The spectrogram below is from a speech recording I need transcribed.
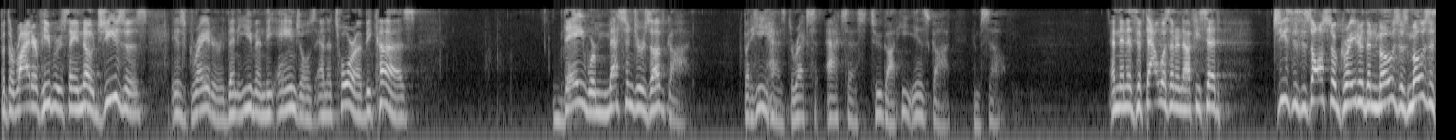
But the writer of Hebrews is saying, no, Jesus is greater than even the angels and the Torah because they were messengers of God, but he has direct access to God. He is God himself. And then, as if that wasn't enough, he said, Jesus is also greater than Moses. Moses,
